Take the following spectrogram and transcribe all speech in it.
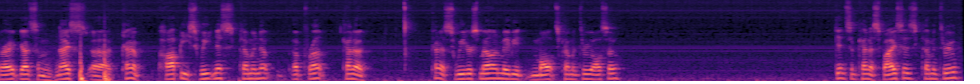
Alright, got some nice uh, kind of hoppy sweetness coming up up front. Kind of kind of sweeter smelling, maybe malts coming through also. Getting some kind of spices coming through.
